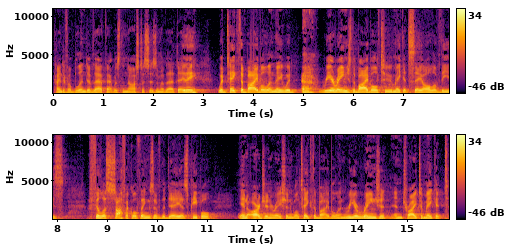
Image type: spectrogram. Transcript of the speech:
kind of a blend of that. That was the Gnosticism of that day. They would take the Bible and they would rearrange the Bible to make it say all of these philosophical things of the day as people in our generation will take the Bible and rearrange it and try to make it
